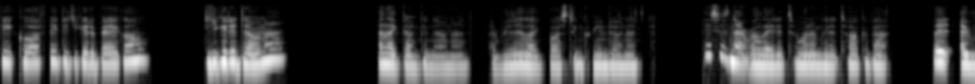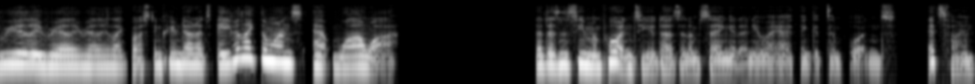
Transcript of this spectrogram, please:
Your coffee? Did you get a bagel? Did you get a donut? I like Dunkin' Donuts. I really like Boston cream donuts. This is not related to what I'm going to talk about, but I really, really, really like Boston cream donuts. I even like the ones at Wawa. That doesn't seem important to you, does it? I'm saying it anyway. I think it's important. It's fine.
